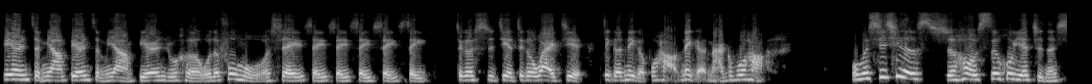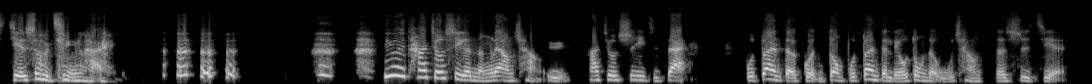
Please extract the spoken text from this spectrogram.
别人怎么样？别人怎么样？别人如何？我的父母，谁谁谁谁谁谁？这个世界，这个外界，这个那个不好，那个哪个不好？我们吸气的时候，似乎也只能接受进来，因为它就是一个能量场域，它就是一直在不断的滚动、不断的流动的无常的世界。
